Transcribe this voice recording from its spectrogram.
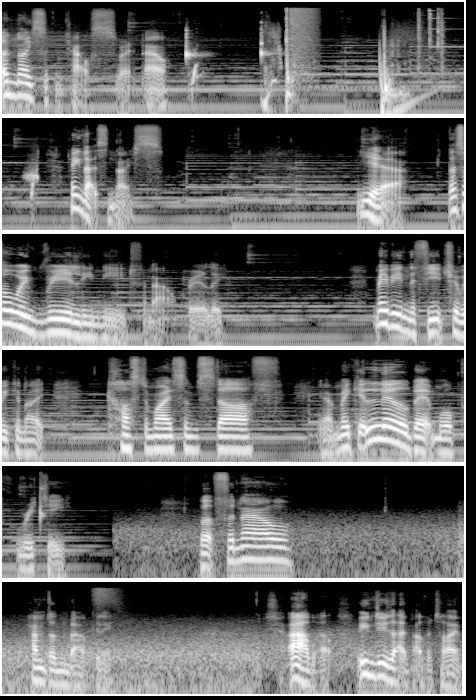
a nice looking house right now. I think that's nice. Yeah. That's all we really need for now, really. Maybe in the future we can like customize some stuff. Yeah, make it a little bit more pretty. But for now, haven't done the balcony. Ah well, we can do that another time.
